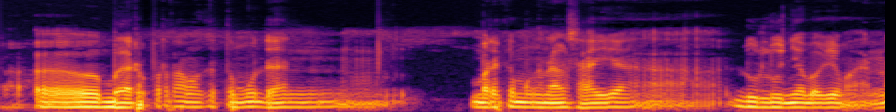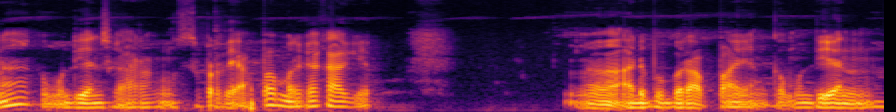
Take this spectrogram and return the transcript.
uh, baru pertama ketemu dan mereka mengenal saya dulunya bagaimana, kemudian sekarang seperti apa, mereka kaget. Uh, ada beberapa yang kemudian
